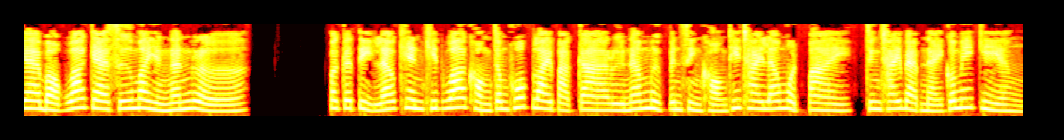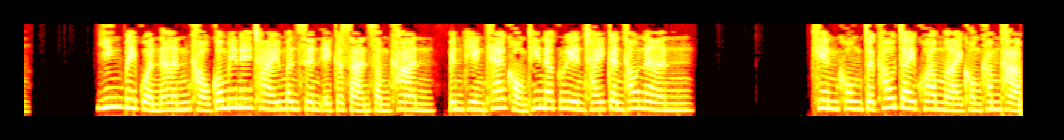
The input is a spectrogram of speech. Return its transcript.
แกบอกว่าแกซื้อมาอย่างนั้นเหรอ ปกติแล้วเคนคิดว่าของจำพวกปลายปากกาหรือน้ำหมึกเป็นสิ่งของที่ใช้แล้วหมดไป จึงใช้แบบไหนก็ไม่เกี่ยง ยิ่งไปกว่านั้นเขาก็ไม่ได้ใช้มันเซ็นเอกสารสำคัญ เป็นเพียงแค่ของที่นักเรียนใช้กันเท่านั้น เคนคงจะเข้าใจความหมายของคำถาม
